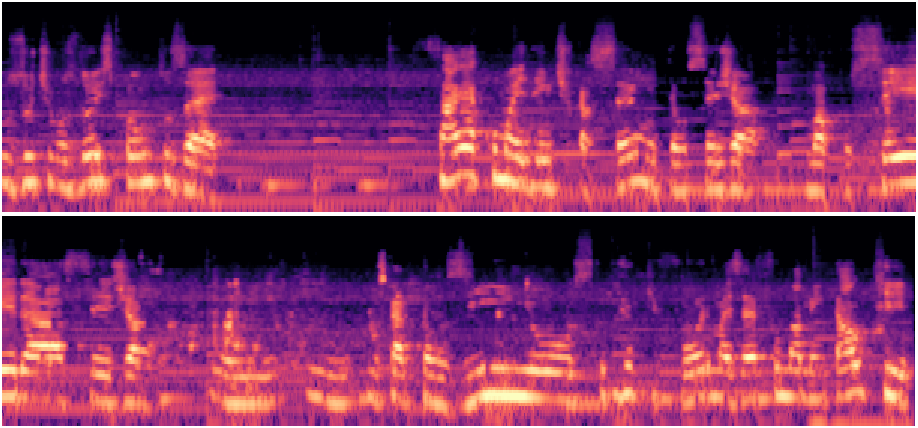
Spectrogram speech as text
os últimos dois pontos é saia com uma identificação, então seja uma pulseira, seja um, um, um, cartãozinho, seja o que for, mas é fundamental que,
